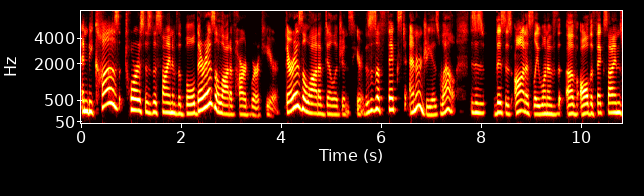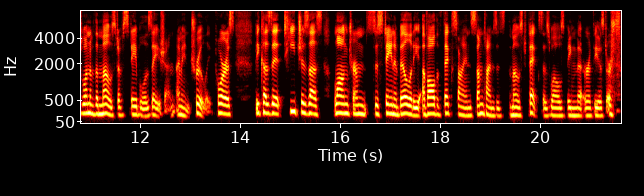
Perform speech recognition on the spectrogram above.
And because Taurus is the sign of the bull, there is a lot of hard work here. There is a lot of diligence here. This is a fixed energy as well. This is, this is honestly one of, the, of all the fixed signs, one of the most of stabilization. I mean, truly Taurus, because it teaches us long-term sustainability of all the fixed signs. Sometimes it's the most fixed as well as being the earthiest earth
